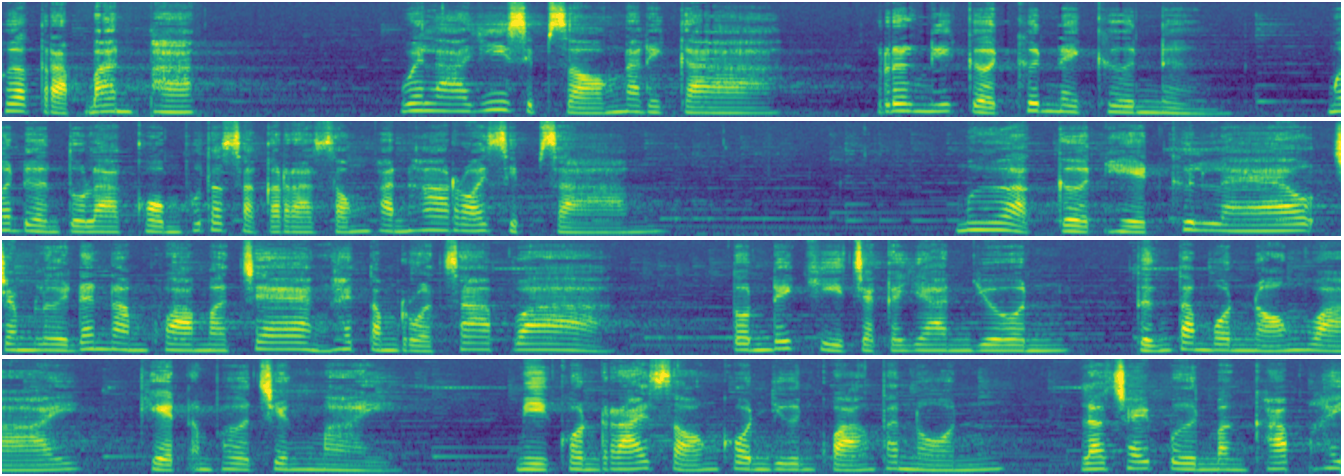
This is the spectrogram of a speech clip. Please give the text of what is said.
เพื่อกลับบ้านพัก เวลา 22 นาฬิกา เรื่องนี้เกิดขึ้นในคืนหนึ่ง เมื่อเดือนตุลาคมพุทธศักราช 2513 เมื่อเกิดเหตุขึ้นแล้ว จำเลยได้นำความมาแจ้งให้ตำรวจทราบว่า ตนได้ขี่จักรยานยนต์ ถึงตำบลหนองหวาย เขตอำเภอเชียงใหม่ มีคนร้ายสองคนยืนขวางถนน แล้วใช้ปืนบังคับให้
